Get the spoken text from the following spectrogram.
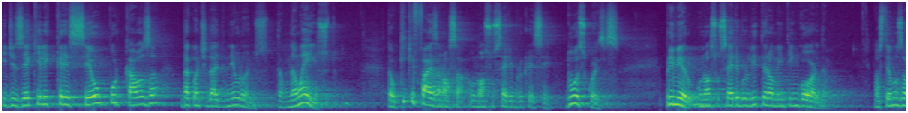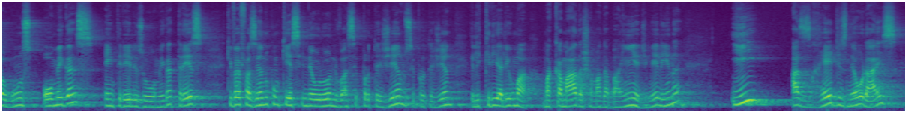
e dizer que ele cresceu por causa da quantidade de neurônios. Então não é isso. Então o que, que faz nossa, o nosso cérebro crescer? Duas coisas. Primeiro, o nosso cérebro literalmente engorda. Nós temos alguns ômegas, entre eles o ômega 3, que vai fazendo com que esse neurônio vá se protegendo, se protegendo, ele cria ali uma, uma camada chamada bainha de mielina, e as redes neurais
